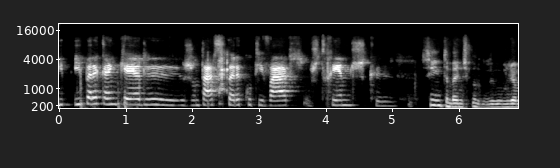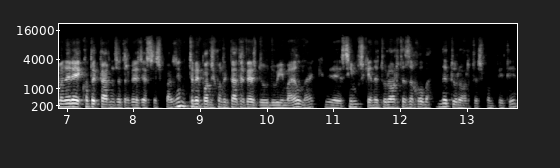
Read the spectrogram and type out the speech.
E, e, para quem quer eh, juntar-se para cultivar os terrenos que. Sim, também a melhor maneira é contactar-nos através dessas páginas. Também podes contactar através do, do e-mail, né? que é simples, que é naturortas.naturortas.pt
